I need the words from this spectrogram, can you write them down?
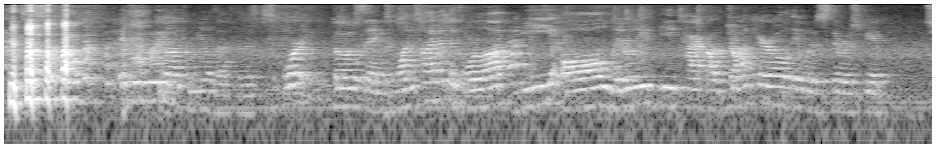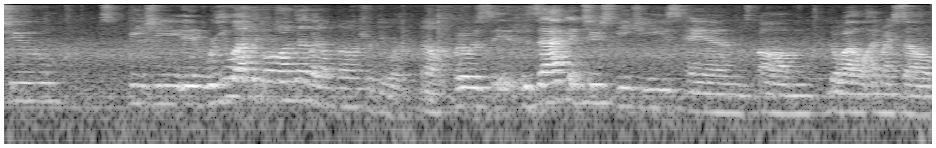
If we're moving on from meals after this, support those things. One time at the Gorlok, we all literally the entire uh, John Carroll. It was there was we had two speechies. Were you at the Gorlok, Deb? I don't, know. I'm not sure if you were. No, but it was it, Zach and two speechies and um, Noel and myself,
